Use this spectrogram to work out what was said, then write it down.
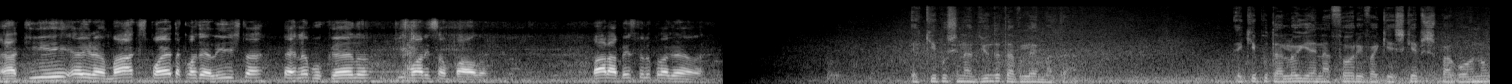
Aqui é o Irã Marques, poeta cordelista, pernambucano, que mora em São Paulo. Parabéns pelo programa. Εκεί που συναντιούνται τα βλέμματα, εκεί που τα λόγια είναι αθόρυβα και οι σκέψεις παγώνουν,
